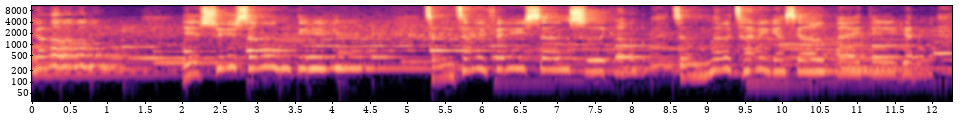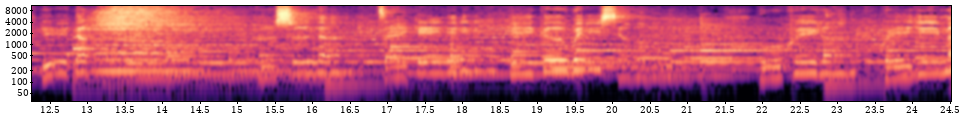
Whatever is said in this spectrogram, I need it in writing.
跳。也许上帝正在费神思考，怎么才让相爱的人遇到？何时能再给你一个微笑？不会让回忆慢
